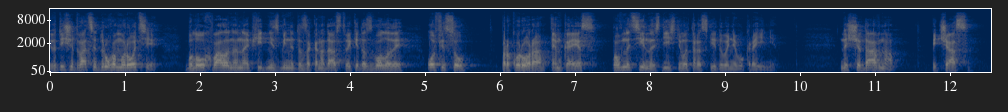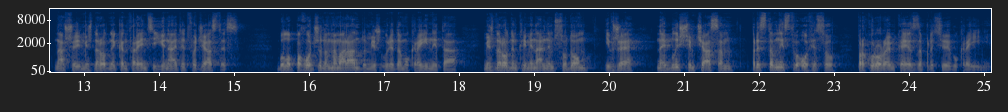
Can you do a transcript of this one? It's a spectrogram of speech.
У 2022 році було ухвалено необхідні зміни до законодавства, які дозволили Офісу прокурора МКС повноцінно здійснювати розслідування в Україні. Нещодавно, під час нашої міжнародної конференції United for Justice, було погоджено меморандум між урядом України та Міжнародним кримінальним судом, і вже найближчим часом представництво Офісу прокурора МКС запрацює в Україні.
